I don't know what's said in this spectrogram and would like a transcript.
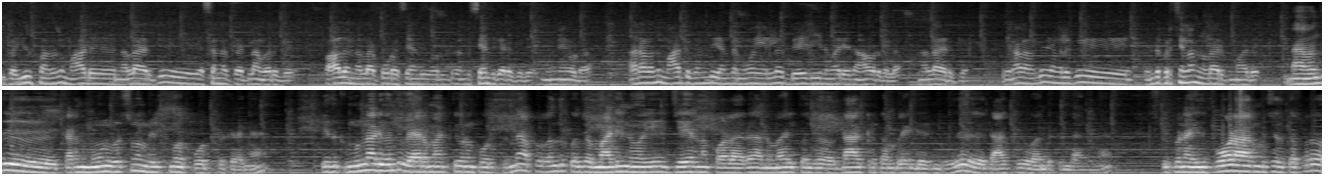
இப்போ யூஸ் பண்ணுறது மாடு நல்லா இருக்குது எஸ்என்எஃப் ரேட்லாம் வருது. பாலும் நல்லா கூட சேர்ந்து ஒரு வந்து ரெண்டு சேர்ந்து கிடக்குது முன்னையோட. அதனால் வந்து மாட்டுக்கு வந்து எந்த நோயும் இல்லை பேதி இந்த மாதிரி எதுவும் ஆகிறதில்ல நல்லா இருக்குது இதனால் வந்து எங்களுக்கு எந்த பிரச்சனையும் நல்லா இருக்குது மாடு. நான் வந்து கடந்த மூணு வருஷமாக மில்க் மோர் போட்டிருக்கிறேங்க இதுக்கு முன்னாடி வந்து வேறு மாதிரி தீவனம் போட்டிருந்தேன். அப்போ வந்து கொஞ்சம் மடி நோய் ஜீரண கோளாறு அந்த மாதிரி கொஞ்சம் டாக்டர் கம்ப்ளைண்ட் இருந்தது. டாக்டர் வந்துட்டு இருந்தாங்க. இப்போ நான் இது போட ஆரம்பித்ததுக்கப்புறம்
